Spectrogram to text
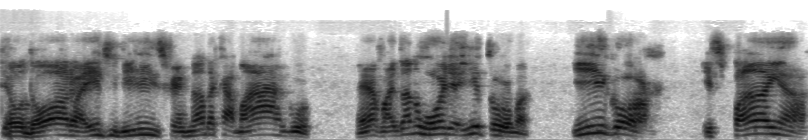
Teodoro, a Ediliz, Fernanda Camargo, né? vai dando um olho aí, turma. Igor, Espanha,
